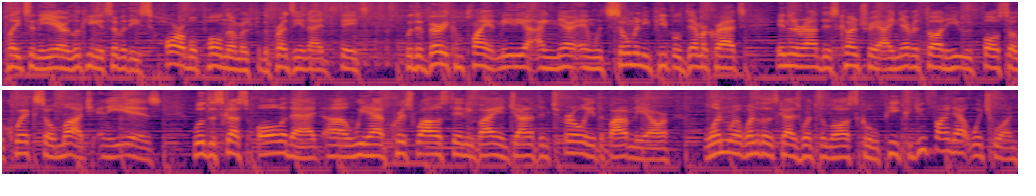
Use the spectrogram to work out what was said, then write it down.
plates in the air looking at some of these horrible poll numbers for the President of the United States with a very compliant media. I never, and with so many people, Democrats in and around this country, I never thought he would fall so quick, so much, and he is. We'll discuss all of that. Uh, we have Chris Wallace standing by and Jonathan Turley at the bottom of the hour. One, one of those guys went to law school. Pete, could you find out which one?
